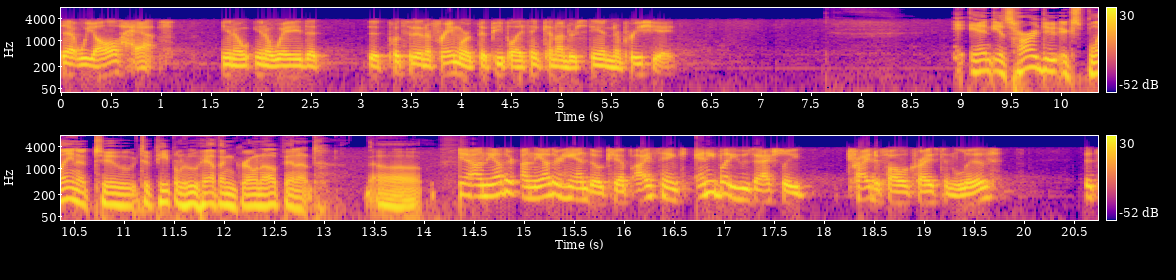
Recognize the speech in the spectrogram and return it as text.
that we all have, you know, in a way that, that puts it in a framework that people I think can understand and appreciate. And it's hard to explain it to, to people who haven't grown up in it. Uh, Yeah, on the other on the other hand though, Kip, I think anybody who's actually tried to follow Christ and live, that's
